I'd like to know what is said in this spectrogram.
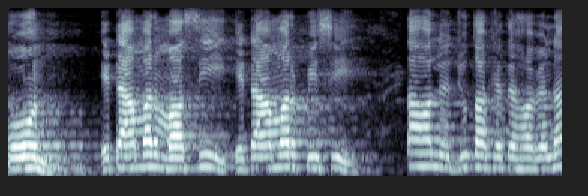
বোন, এটা আমার মাসি, এটা আমার পিসি, তাহলে জুতা খেতে হবে না,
